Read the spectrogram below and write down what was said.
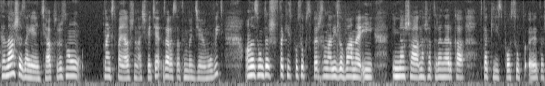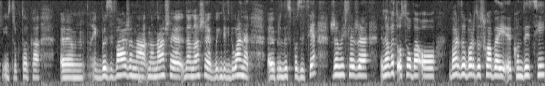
te nasze zajęcia, które są najwspanialsze na świecie, zaraz o tym będziemy mówić. One są też w taki sposób spersonalizowane i, i nasza, nasza trenerka w taki sposób, też instruktorka, jakby zważa na, na, nasze, na nasze jakby indywidualne e, predyspozycje, że myślę, że nawet osoba o bardzo, bardzo słabej e, kondycji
